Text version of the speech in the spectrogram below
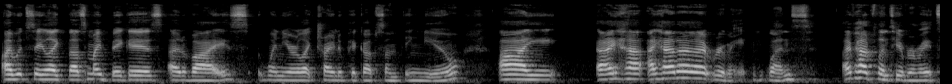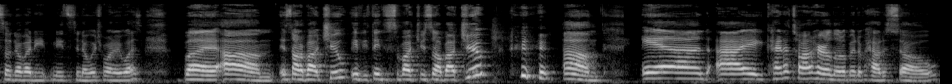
I would say like that's my biggest advice when you're like trying to pick up something new. I I had I had a roommate once. I've had plenty of roommates, so nobody needs to know which one it was. But um, it's not about you. If you think it's about you, it's not about you. um, and I kind of taught her a little bit of how to sew.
